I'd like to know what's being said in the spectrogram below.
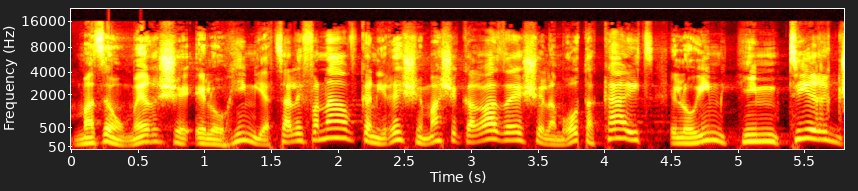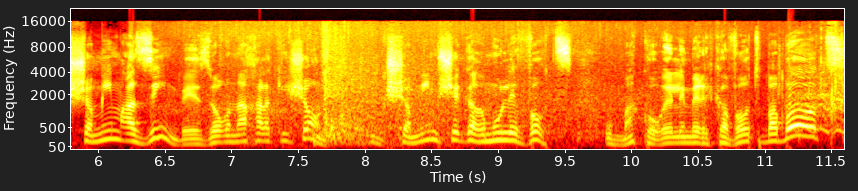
מה זה אומר שאלוהים יצא לפניו? כנראה שמה שקרה זה שלמרות הקיץ, אלוהים המטיר גשמים עזים באזור נחל הקישון. גשמים שגרמו לבוץ. ומה קורה למרכבות בבוץ?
